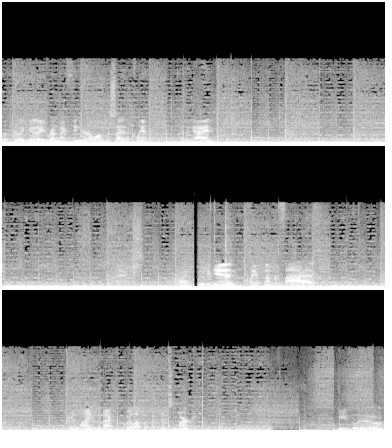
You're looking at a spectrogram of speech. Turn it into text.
Worked really good. I run my finger along the side of the clamp as a guide. Up with my pencil mark. Bead of glue.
